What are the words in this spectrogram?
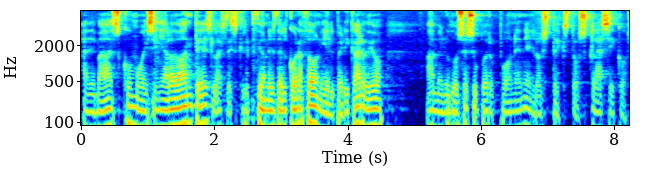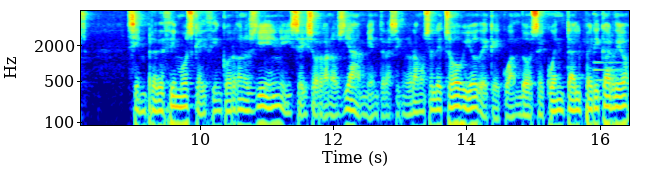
Además, como he señalado antes, las descripciones del corazón y el pericardio a menudo se superponen en los textos clásicos. Siempre decimos que hay cinco órganos yin y seis órganos yang, mientras ignoramos el hecho obvio de que cuando se cuenta el pericardio,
